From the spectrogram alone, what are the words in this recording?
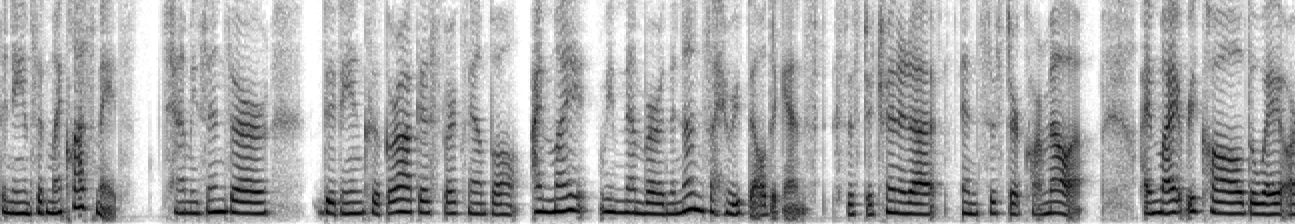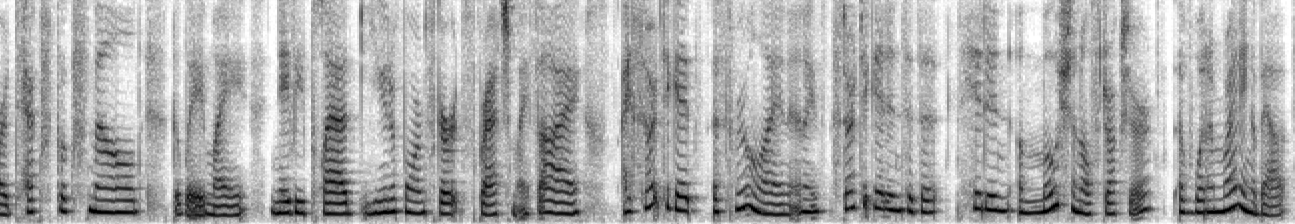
the names of my classmates, Tammy Zinzer, Vivian Kukarakis, for example. I might remember the nuns I rebelled against, Sister Trinidad and Sister Carmela. I might recall the way our textbook smelled, the way my navy plaid uniform skirt scratched my thigh, I start to get a through line and I start to get into the hidden emotional structure of what I'm writing about.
